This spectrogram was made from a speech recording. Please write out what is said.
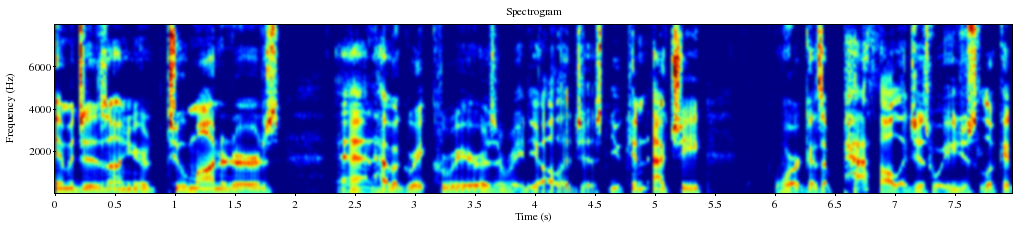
images on your two monitors and have a great career as a radiologist. You can actually work as a pathologist where you just look at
